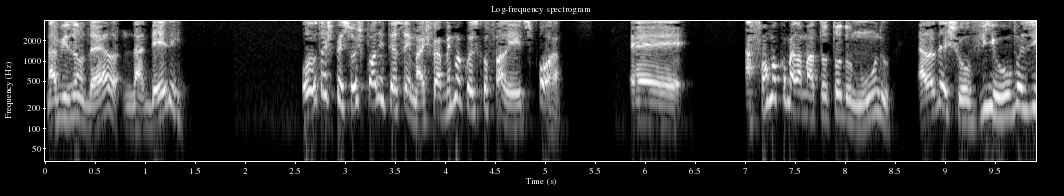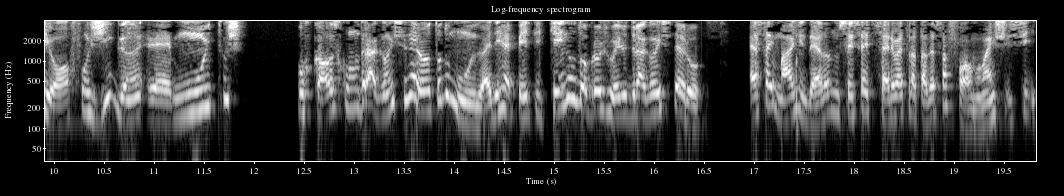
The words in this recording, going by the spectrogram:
na visão dela, na, dele, Outras pessoas podem ter essa imagem. Foi a mesma coisa que eu falei. Eu disse, porra, é, a forma como ela matou todo mundo, ela deixou viúvas e órfãos gigantes, é, muitos, por causa que o dragão incinerou todo mundo. Aí de repente, quem não dobrou o joelho, o dragão incinerou essa imagem dela, não sei se a série vai tratar dessa forma, mas se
